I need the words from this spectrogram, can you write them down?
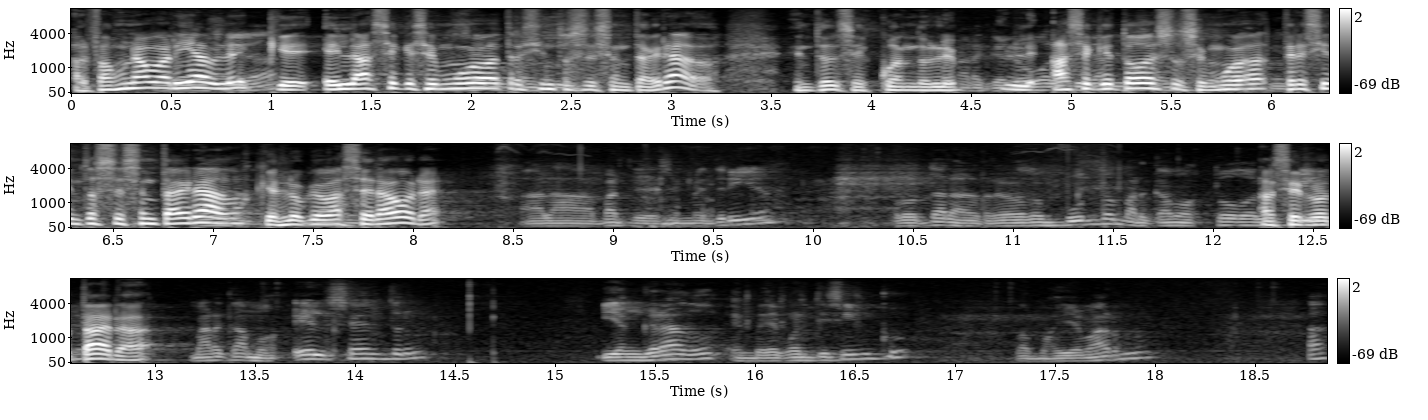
Alfa es una variable que él hace que se mueva a 360 grados. Entonces, cuando le, hace que todo eso se mueva a toque. 360 grados, que es lo que va a hacer ahora, a la parte de simetría, rotar alrededor de un punto, marcamos todo el hace spinner, rotar a, marcamos el centro y en grados, en vez de 45, vamos a llamarlo A.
